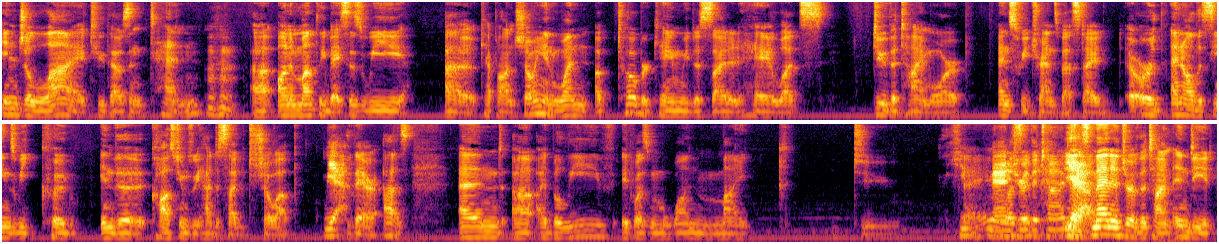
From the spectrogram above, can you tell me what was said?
in July 2010 Mm-hmm. uh, on a monthly basis, we uh, kept on showing. And when October came, we decided, hey, let's do the time warp and sweet transvestite, or and all the scenes we could in the costumes we had decided to show up yeah. there as. And uh, I believe it was one Mike Du. Manager of the time. Yes, yeah. manager of the time, indeed.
